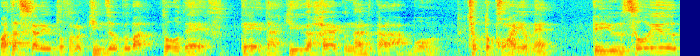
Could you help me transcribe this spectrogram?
私から言うとその金属バットで振って打球が速くなるからもうちょっと怖いよねっていうそういう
